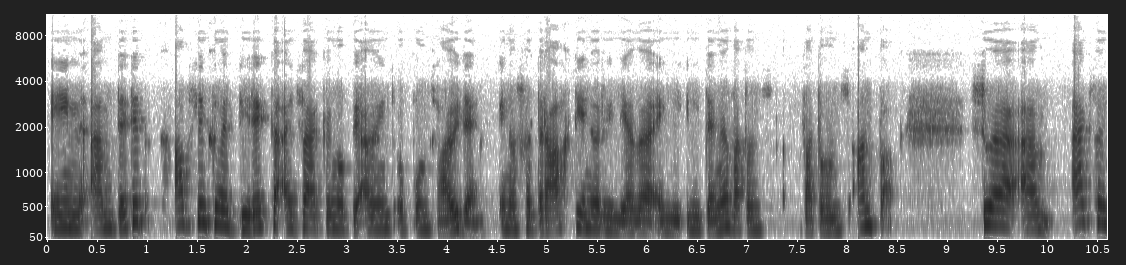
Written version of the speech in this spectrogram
En um dit het absoluut 'n direkte uitwerking op die ount op ons houding en ons gedrag teenoor die lewe en die, en die dinge wat ons wat ons aanpak. So um ek sou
